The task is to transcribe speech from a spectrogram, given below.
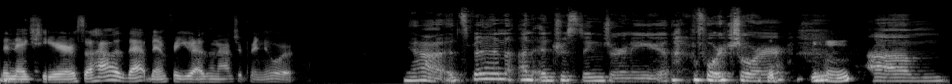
the next year. So how has that been for you as an entrepreneur? Yeah, it's been an interesting journey for sure. Mhm. Um,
